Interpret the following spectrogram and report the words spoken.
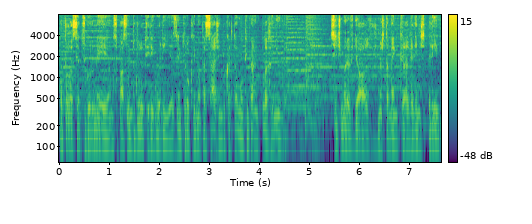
ou palacetes gourmet onde se passam de glutir iguarias em troco de uma passagem do cartão multibanco pela ranhura. Sítios maravilhosos, mas também carregadinhos de perigo,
